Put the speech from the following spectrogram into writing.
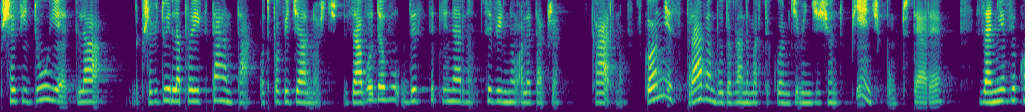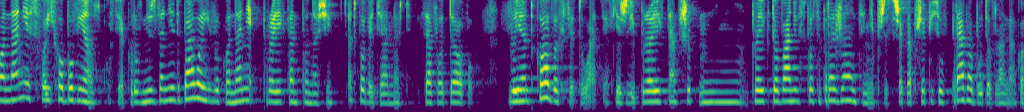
przewiduje dla, przewiduje dla projektanta odpowiedzialność zawodową, dyscyplinarną, cywilną, ale także karną. Zgodnie z prawem budowlanym artykułem 95 punkt 4 za niewykonanie swoich obowiązków, jak również za niedbałe ich wykonanie, projektant ponosi odpowiedzialność zawodową. W wyjątkowych sytuacjach, jeżeli projektant przy mm, projektowaniu w sposób rażący nie przestrzega przepisów prawa budowlanego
